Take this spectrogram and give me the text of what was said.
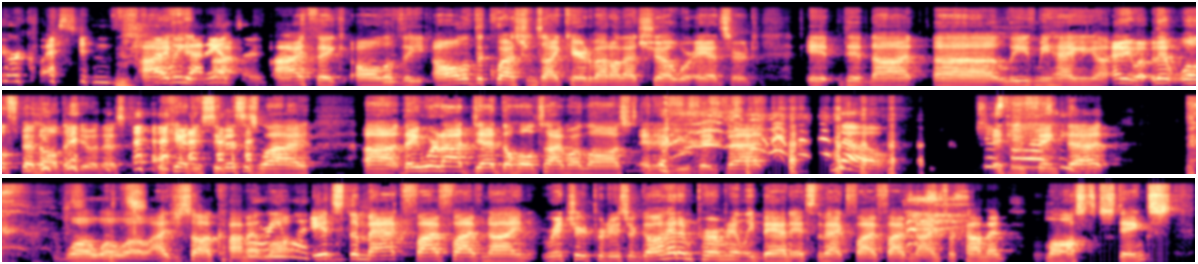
there were questions that I we got answered. I, I, think all of the all of the questions I cared about on that show were answered. It did not uh, leave me hanging on. Anyway, we'll spend all day doing this. We can't do, see. This is why uh, they were not dead the whole time on Lost. And if you think that, no, if you think season. that Whoa, whoa, whoa! I just saw a comment. It's the Mac five five nine. Richard, producer, go ahead and permanently ban It's the Mac five five nine for comment. Lost stinks.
